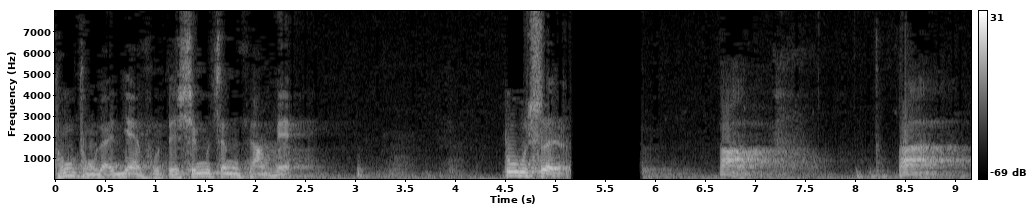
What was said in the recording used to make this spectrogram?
统统在念佛的心声上面，都是啊啊，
